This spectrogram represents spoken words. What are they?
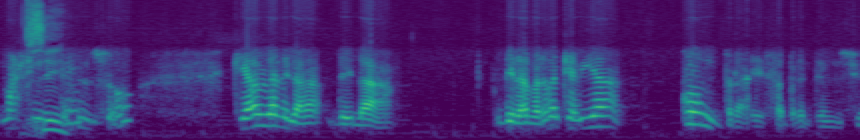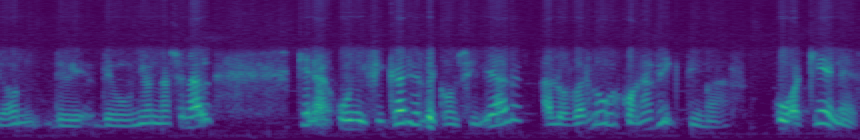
más intenso que habla de la de la de la verdad que había contra esa pretensión de, de unión nacional, que era unificar y reconciliar a los verdugos con las víctimas o a quienes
